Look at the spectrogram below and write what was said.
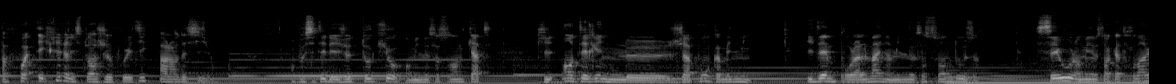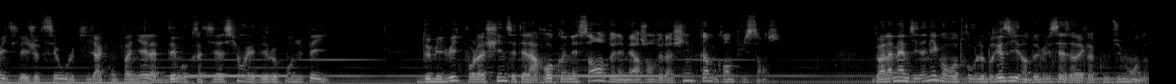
parfois écrire l'histoire géopolitique par leurs décisions. On peut citer les Jeux de Tokyo en 1964, qui entérinent le Japon comme ennemi. Idem pour l'Allemagne en 1972. Séoul en 1988, les Jeux de Séoul, qui accompagnaient la démocratisation et le développement du pays. 2008 pour la Chine, c'était la reconnaissance de l'émergence de la Chine comme grande puissance. Dans la même dynamique, on retrouve le Brésil en 2016 avec la Coupe du Monde.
